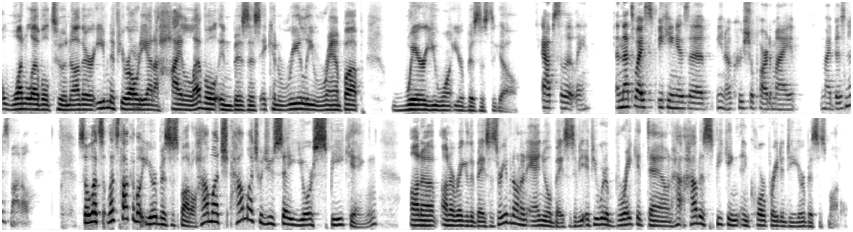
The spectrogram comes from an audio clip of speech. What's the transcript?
one level to another. Even if you're already at a high level in business, it can really ramp up where you want your business to go. Absolutely. And that's why speaking is a, you know, crucial part of my my business model. So let's let's talk about your business model. How much how much would you say you're speaking on a on a regular basis or even on an annual basis. If you, if you were to break it down how, how does speaking incorporate into your business model?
